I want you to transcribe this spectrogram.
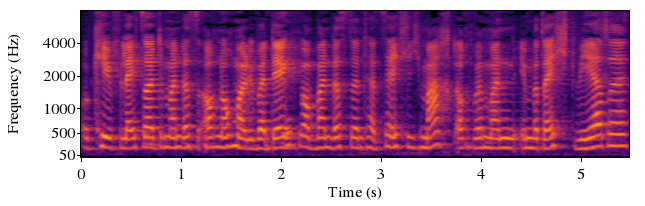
Okay, vielleicht sollte man das auch nochmal überdenken, ob man das dann tatsächlich macht, auch wenn man im Recht wäre.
